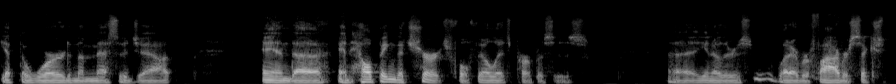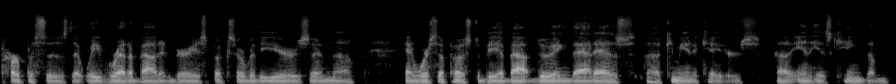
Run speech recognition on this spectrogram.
get the word and the message out and uh, and helping the church fulfill its purposes. Uh, you know, there's whatever five or six purposes that we've read about in various books over the years, and uh, and we're supposed to be about doing that as uh, communicators uh, in His kingdom.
